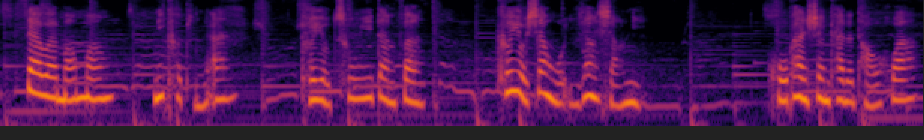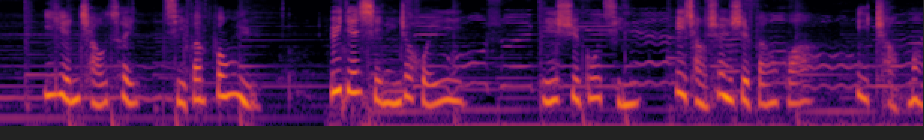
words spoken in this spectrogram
塞外茫茫，你可平安？可有粗衣淡饭？可有像我一样想你？湖畔盛开的桃花，伊人憔悴，几番风雨，雨点洗淋着回忆。一世孤情，一场盛世繁华，一场梦。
